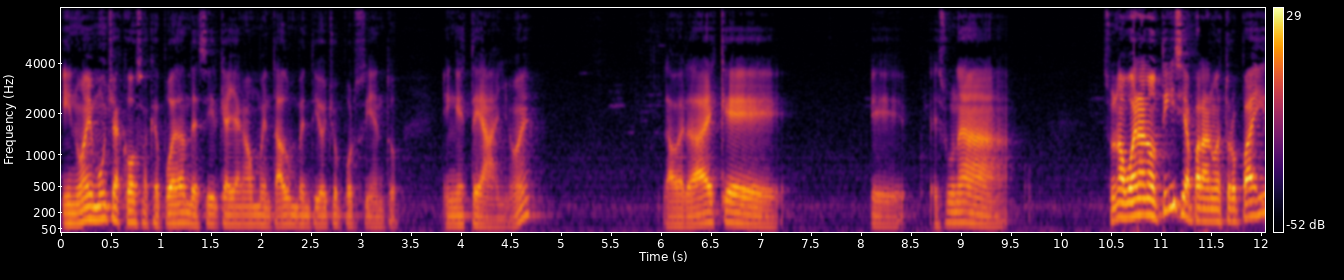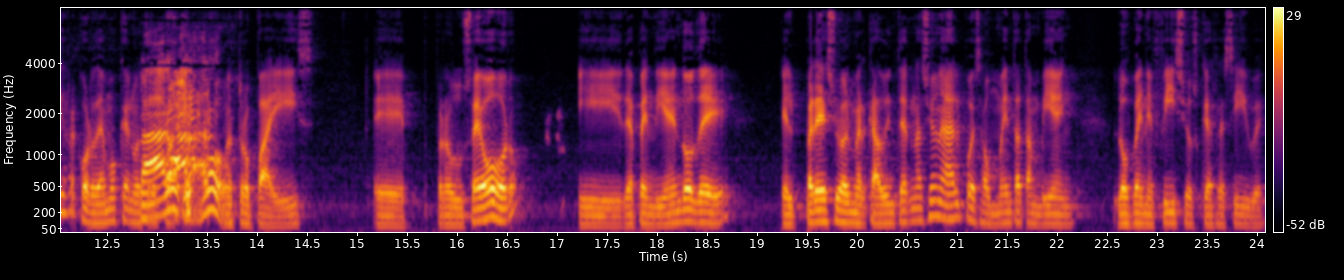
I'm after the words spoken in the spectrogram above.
y no hay muchas cosas que puedan decir que hayan aumentado un 28% en este año. ¿eh? La verdad es que eh, es una es una buena noticia para nuestro país. Recordemos que nuestro país, Nuestro país produce oro y dependiendo de el precio del mercado internacional, pues aumenta también los beneficios que recibe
